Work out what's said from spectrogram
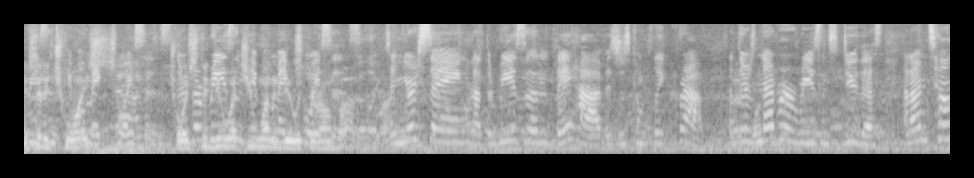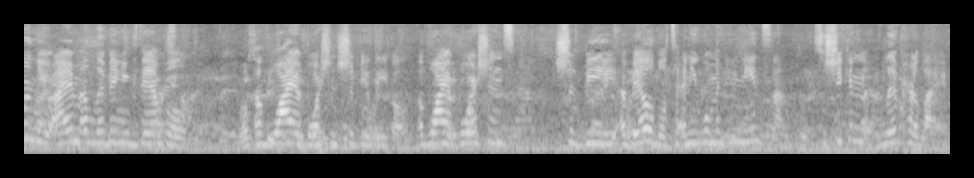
is it a reasons people choice- make choices. choice There's a to do reason what you people wanna make do with your own choices. body, right? And you're saying that the reason they have is just complete crap. That there's never a reason to do this. And I'm telling you, I am a living example of why abortion should be legal, of why abortions should be available to any woman who needs them, so she can live her life.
